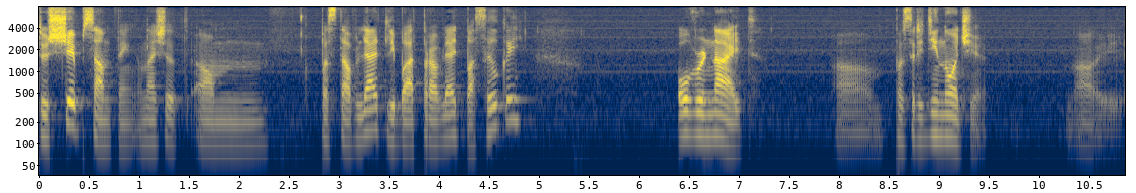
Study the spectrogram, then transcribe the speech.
To ship something, значит, um, поставлять, либо отправлять посылкой. Overnight, uh, посреди ночи. Uh,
